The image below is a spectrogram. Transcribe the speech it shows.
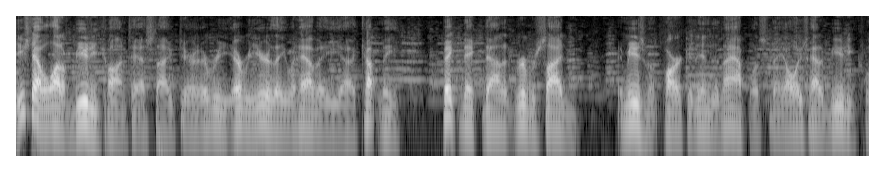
Used to have a lot of beauty contests out there. Every every year they would have a uh, company picnic down at Riverside Amusement Park at Indianapolis, and they always had a beauty queen.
